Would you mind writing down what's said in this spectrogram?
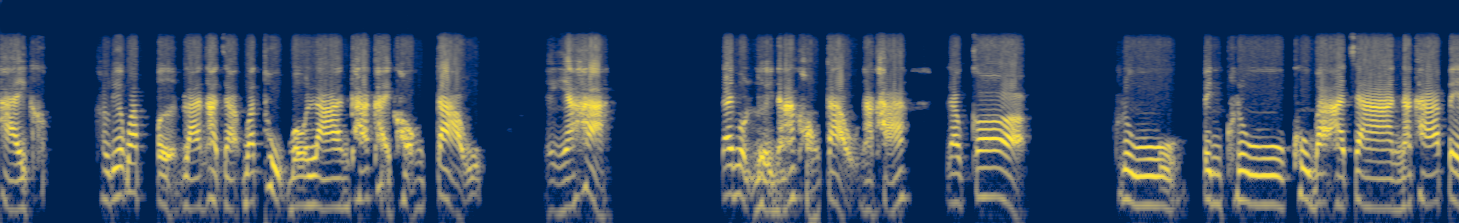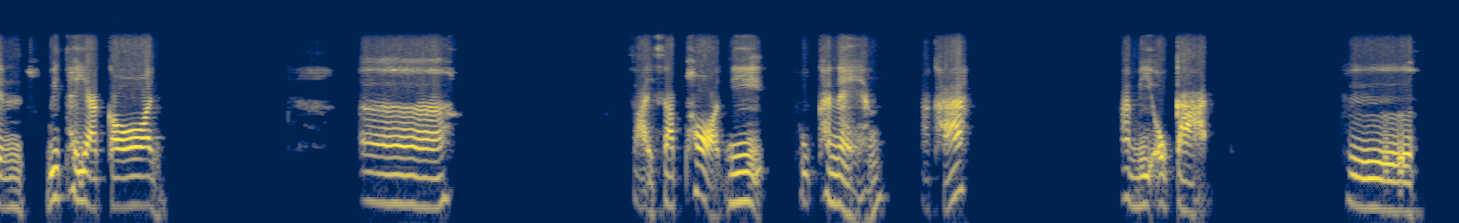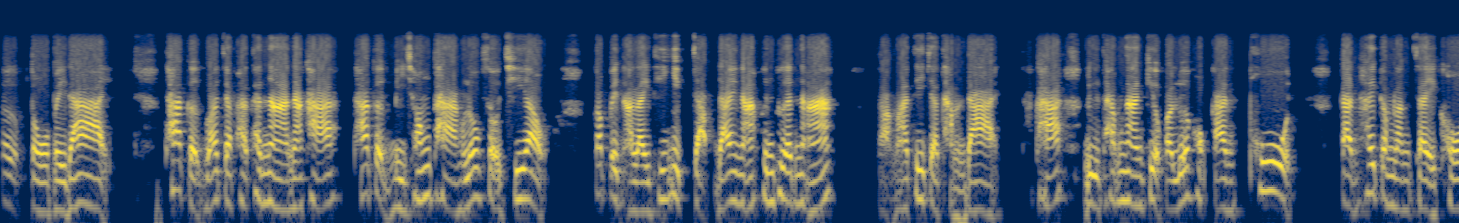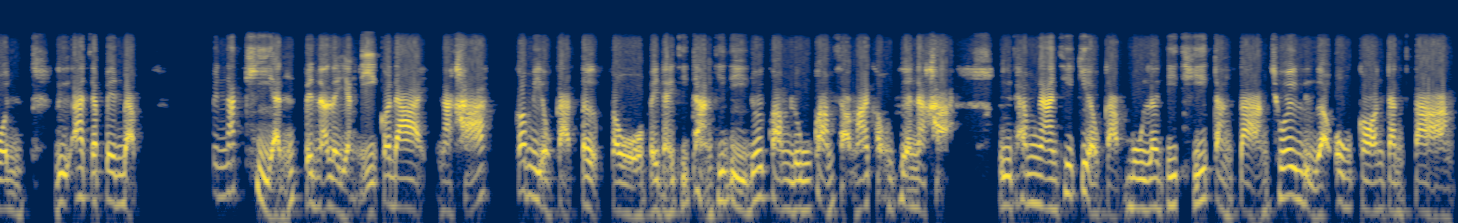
ขายเขาเรียกว่าเปิดร้านอาจจะวัตถุโบราณค้าขายของเก่า อย่างเงี้ยค่ะ ได้หมดเลยนะของเก่านะคะ แล้วก็ครูเป็นครูครูบาอาจารย์นะคะ เป็นวิทยากรสายซัพพอร์ตนี่ทุกแขนงนะคะมีโอกาส คือเติบโตไปได้ ถ้าเกิดว่าจะพัฒนานะคะ ถ้าเกิดมีช่องทางโลกโซเชียล ก็เป็นอะไรที่หยิบจับได้นะเพื่อนๆนะ สามารถที่จะทำได้นะคะ หรือทำงานเกี่ยวกับเรื่องของการพูด การให้กำลังใจคน หรืออาจจะเป็นแบบเป็นนักเขียนเป็นอะไรอย่างนี้ก็ได้นะคะ ก็มีโอกาสเติบโตไปในทิศทางที่ดีด้วยความรู้ความสามารถของเพื่อนนะคะ หรือทำงานที่เกี่ยวกับมูลนิธิต่างๆ ช่วยเหลือองค์กรต่างๆ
